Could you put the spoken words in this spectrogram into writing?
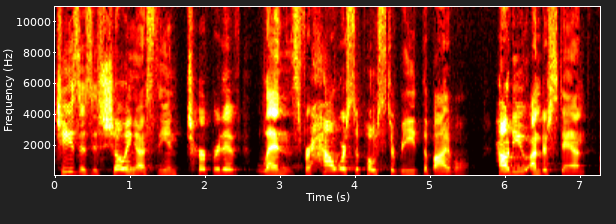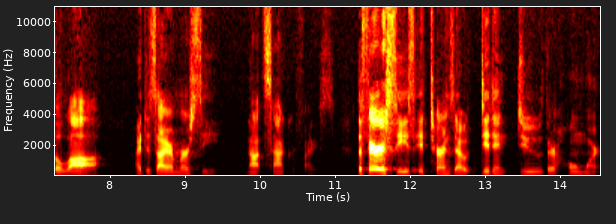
Jesus is showing us the interpretive lens for how we're supposed to read the Bible. How do you understand the law? I desire mercy, not sacrifice. The Pharisees, it turns out, didn't do their homework.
